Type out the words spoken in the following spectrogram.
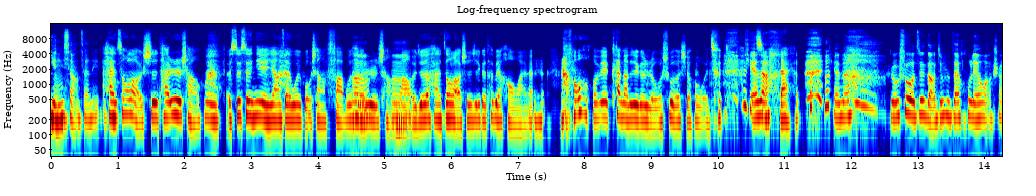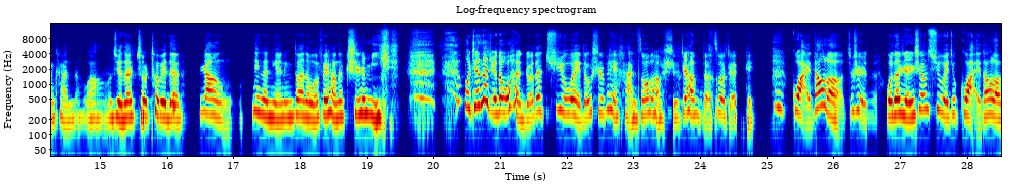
影响在那里。韩松老师他日常会 碎碎念一样在微博上发布他的日常嘛，我觉得韩松老师是一个特别好玩的人。然后我后面看。看到这个柔术的时候，我就 天 呐！天呐，柔术我最早就是在互联网上看的，哇，我觉得就特别的让那个年龄段的我非常的痴迷。我真的觉得我很多的趣味都是被韩松老师这样的 作者给。拐到了，就是我的人生趣味就拐到了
